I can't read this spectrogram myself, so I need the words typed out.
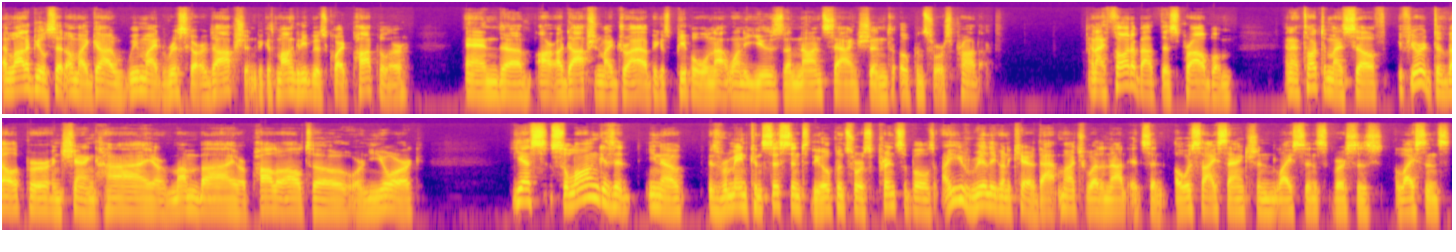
And a lot of people said, "Oh my God, we might risk our adoption because MongoDB is quite popular, and uh, our adoption might dry up because people will not want to use a non-sanctioned open source product." And I thought about this problem and I thought to myself, if you're a developer in Shanghai or Mumbai or Palo Alto or New York, yes, so long as it, you know, is remain consistent to the open source principles, are you really going to care that much whether or not it's an OSI sanctioned license versus a license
